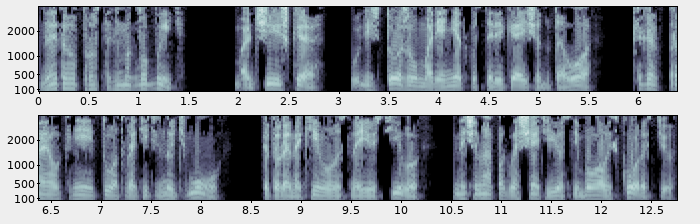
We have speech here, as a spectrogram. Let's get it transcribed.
Но этого просто не могло быть. Мальчишка уничтожил марионетку старика еще до того, как отправил к ней ту отвратительную тьму, которая накинулась на ее силу начала поглощать ее с небывалой скоростью.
